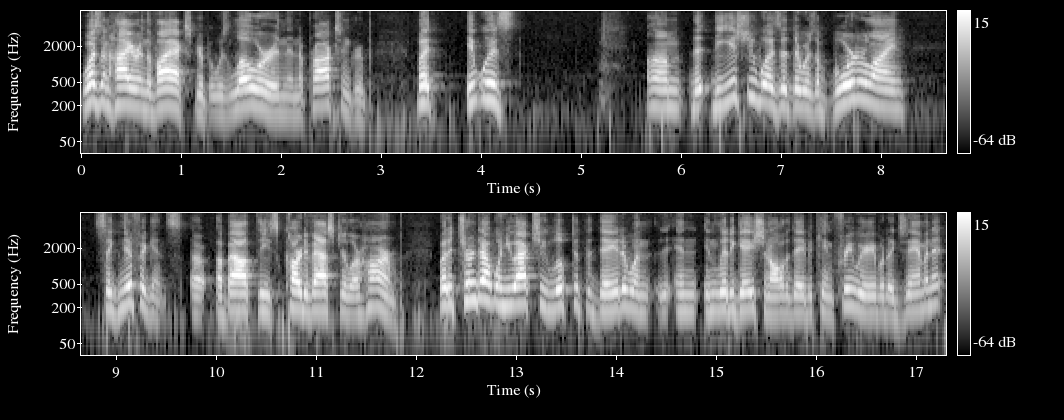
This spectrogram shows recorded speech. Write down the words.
wasn't higher in the Vioxx group, it was lower in the naproxen group. But it was um, the, the issue was that there was a borderline significance uh, about these cardiovascular harm. But it turned out when you actually looked at the data, when in, in litigation all the data became free, we were able to examine it.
